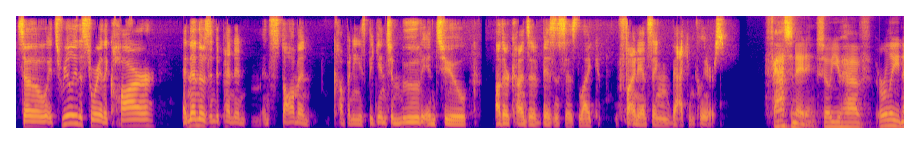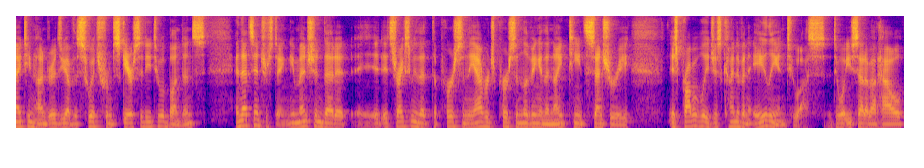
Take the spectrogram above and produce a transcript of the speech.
So it's really the story of the car, and then those independent installment companies begin to move into other kinds of businesses like financing vacuum cleaners. Fascinating. So you have early 1900s, you have the switch from scarcity to abundance. And that's interesting. You mentioned that it, it, it strikes me that the person, the average person living in the 19th century, is probably just kind of an alien to us to what you said about how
